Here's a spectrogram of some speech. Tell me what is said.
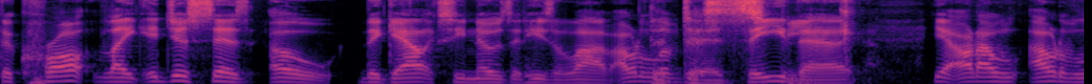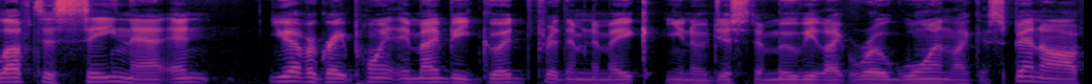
The crawl, like it just says, "Oh, the galaxy knows that he's alive." I would have loved to see speak. that. Yeah, I would, I would have loved to seen that. And you have a great point. It might be good for them to make, you know, just a movie like Rogue One, like a spinoff,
